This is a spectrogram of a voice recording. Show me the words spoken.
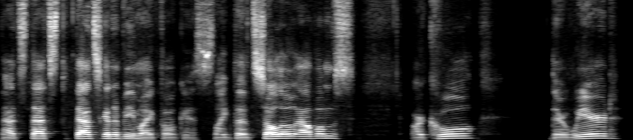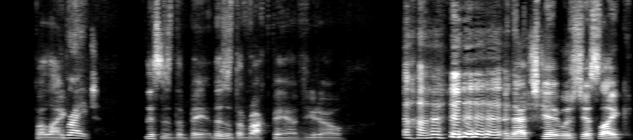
that's that's that's gonna be my focus. Like the solo albums are cool, they're weird, but like right. this is the band, this is the rock band, you know. Uh-huh. And that shit was just like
